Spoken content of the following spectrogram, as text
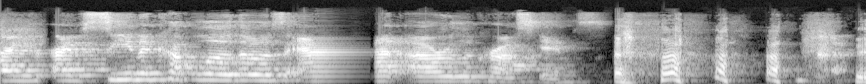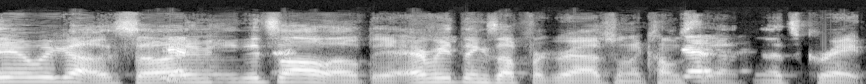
I've, I've seen a couple of those at, at our lacrosse games. there we go. So yeah. I mean, it's all out there. Everything's up for grabs when it comes to that. That's great.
